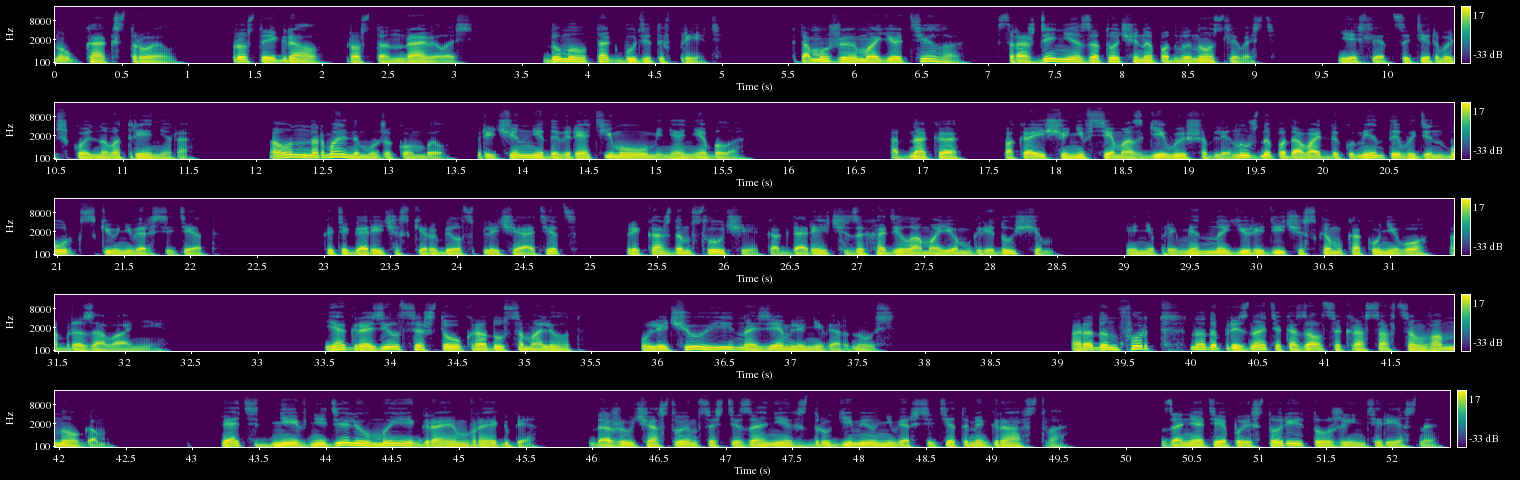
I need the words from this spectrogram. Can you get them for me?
Ну, как строил? Просто играл, просто нравилось. Думал, так будет и впредь. К тому же мое тело с рождения заточено под выносливость, если цитировать школьного тренера. А он нормальным мужиком был, причин не доверять ему у меня не было. Однако, пока еще не все мозги вышибли, нужно подавать документы в Эдинбургский университет. Категорически рубил с плеча отец при каждом случае, когда речь заходила о моем грядущем и непременно юридическом, как у него, образовании. Я грозился, что украду самолет, улечу и на землю не вернусь. Роденфорд, надо признать, оказался красавцем во многом. Пять дней в неделю мы играем в регби, даже участвуем в состязаниях с другими университетами графства. Занятия по истории тоже интересны.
